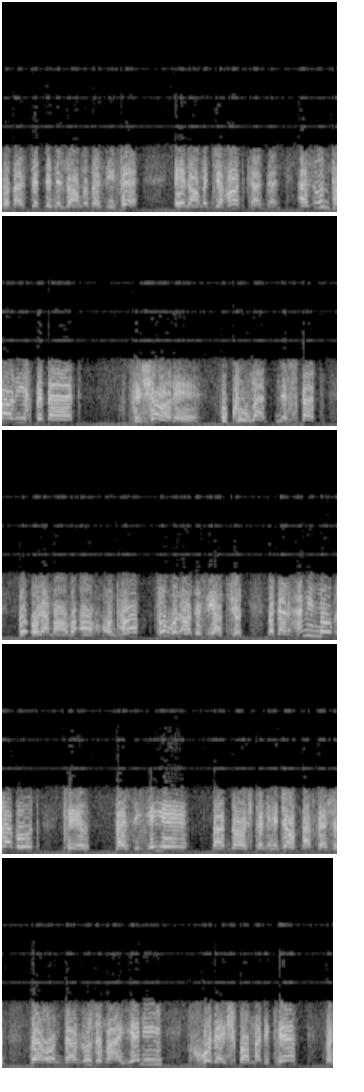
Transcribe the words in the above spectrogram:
و بر ضد نظام وظیفه اعلام جهاد کردند از اون تاریخ به بعد فشار حکومت نسبت به علما و آخوندها فوق العاده زیاد شد و در همین موقع بود که قضیه برداشتن هجاب مطرح شد و اون در روز معینی خودش با ملکه و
